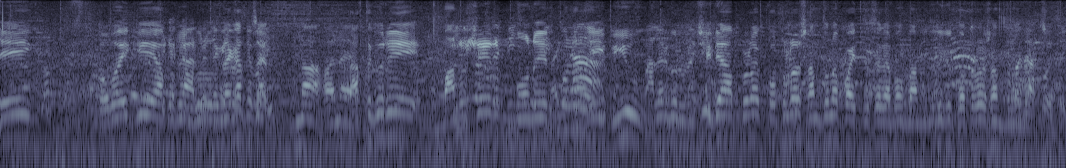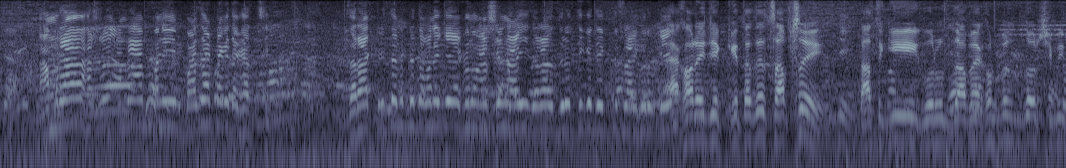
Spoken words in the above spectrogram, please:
যে সবাইকে আপনি গরু দেখাচ্ছেন না হয় না। তাতে করে মানুষের মনের এই ভিউ সেটা আপনারা কতটা সান্ত্বনা পাইতেছেন এবং মানুষদেরকে কতটা সান্ত্বনা দিচ্ছেন? আমরা আমরা মানে বাজারটাকে দেখাচ্ছি। যারা ক্রেতা বিক্রেতা অনেকে এখনও আসে নাই যারা দূরের থেকে দেখতে চায় গরুকে। এখন এই যে ক্রেতাদের চাপছে তাতে কি গরুর দাম এখন পর্যন্ত সীমিত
